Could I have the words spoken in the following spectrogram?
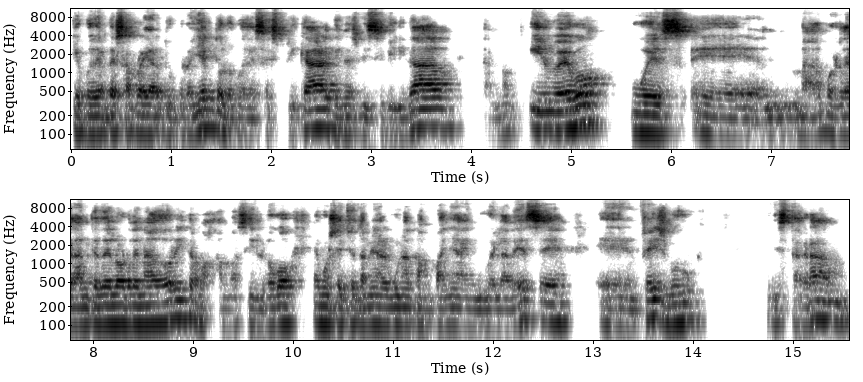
Que puedes desarrollar tu proyecto, lo puedes explicar, tienes visibilidad, ¿no? Y luego, pues, eh, nada, pues delante del ordenador y trabajando así. Luego hemos hecho también alguna campaña en Google ADS, en Facebook, Instagram,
